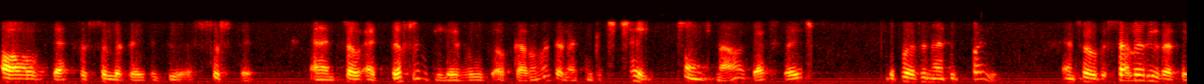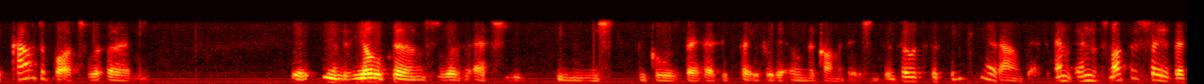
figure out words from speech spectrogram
of that facilitator to assist them. And so at different levels of government, and I think it's changed now at that stage, the person had to pay. And so the salary that the counterparts were earning in real terms was actually diminished because they had to pay for their own accommodations. And so it's the thinking around that. And, and it's not to say that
